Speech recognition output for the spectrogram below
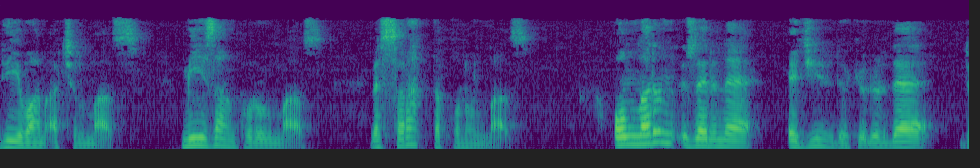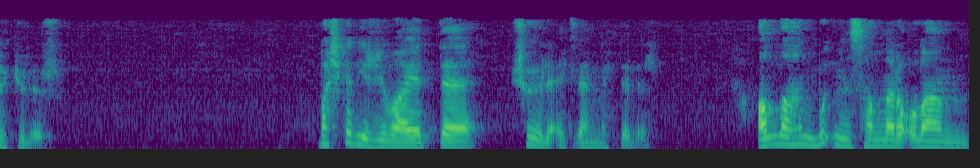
divan açılmaz, mizan kurulmaz ve sırat da konulmaz. Onların üzerine ecir dökülür de dökülür. Başka bir rivayette şöyle eklenmektedir. Allah'ın bu insanlara olan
